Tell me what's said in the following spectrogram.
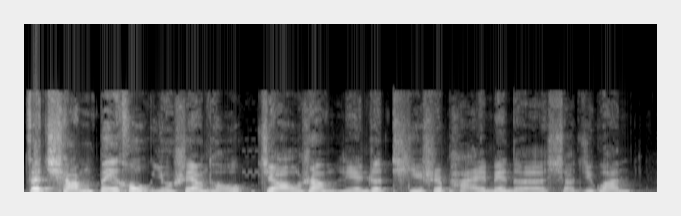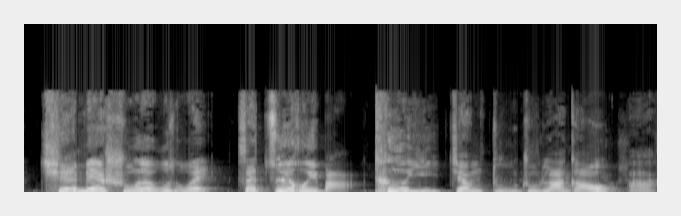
在墙背后有摄像头，脚上连着提示牌面的小机关。前面输了无所谓，在最后一把特意将赌注拉高啊，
